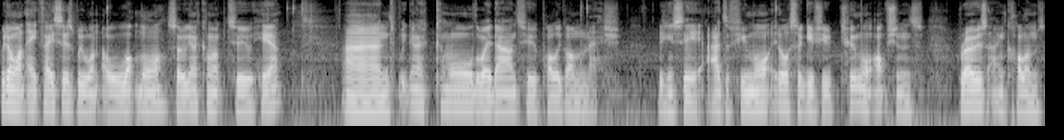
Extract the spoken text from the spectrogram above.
We don't want eight faces, we want a lot more. So we're going to come up to here and we're going to come all the way down to polygon mesh. As you can see, it adds a few more. It also gives you two more options, rows and columns.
